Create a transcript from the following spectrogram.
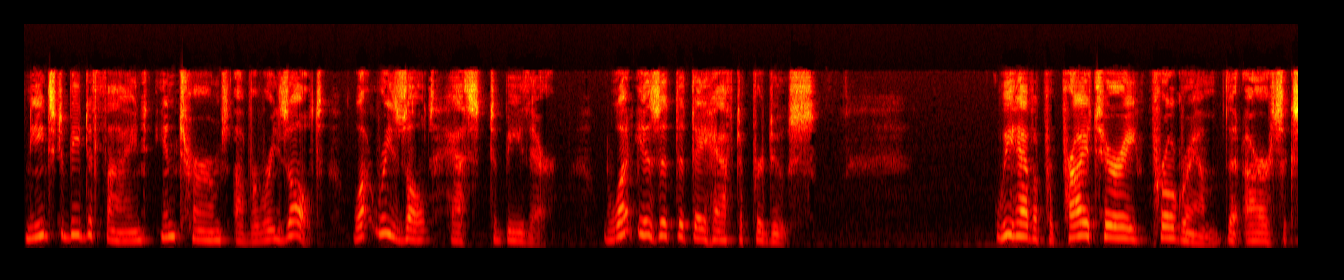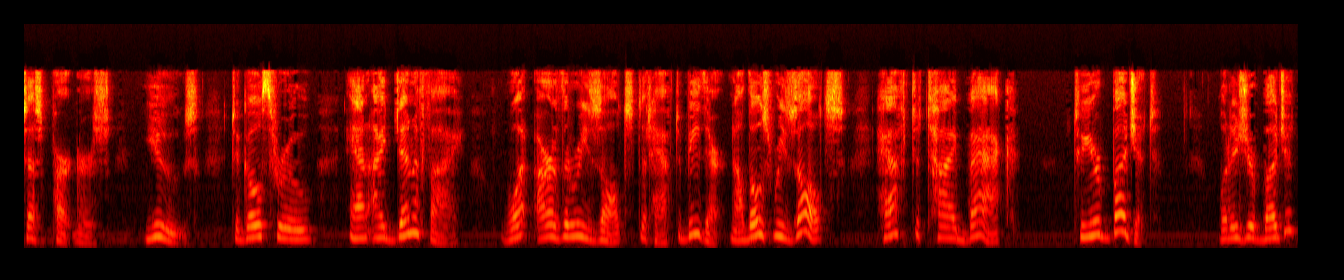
needs to be defined in terms of a result. What result has to be there? What is it that they have to produce? We have a proprietary program that our success partners use to go through and identify what are the results that have to be there. Now those results have to tie back to your budget. What is your budget?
